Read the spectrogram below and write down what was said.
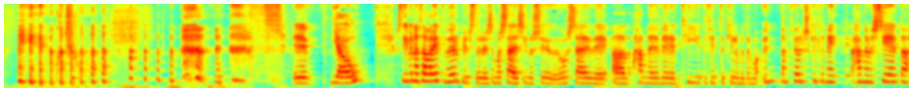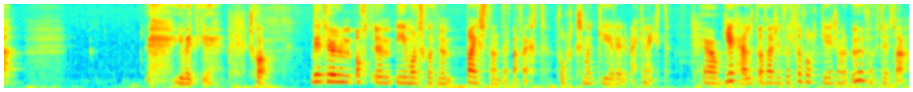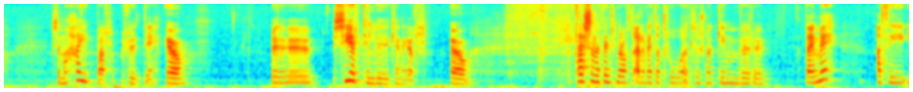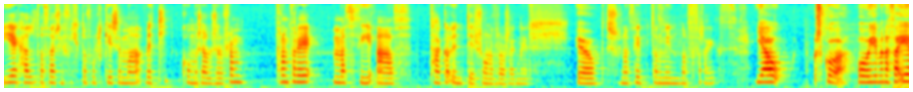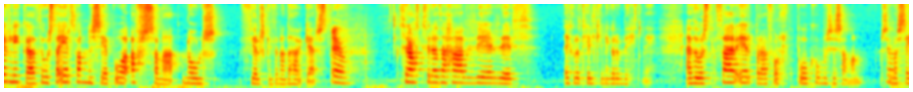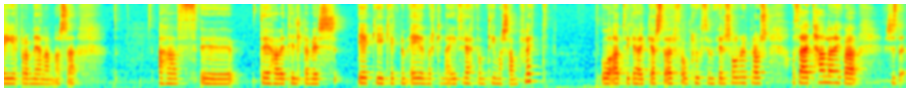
um, já. Stífin að það var eitt vörubílstjóri sem að sagði sína sögu og sagði að hann hefði verið 10-15 km á undan fjölskyldunni. Hann hefði séð þetta ég veit ekki. Sko, við tölum oft um í málskotnum bystander effect, fólk sem að gerir ekki neitt. já, Ég held að það sé fullt af fólki sem er öfugt við það, sem að hæpar hluti, já, uh, sér til viðurkenningar. já. Þess vegna finnst mér oft erfitt að trúa öllu svona geimveru dæmi, að því ég held að það sé fullt af fólki sem að vill koma sjálfur sér á fram, framfæri með því að taka undir svona frásagnir, já svona 15 mínúna frægð. Já, sko, og ég meina það er líka, þú veist, það er þannig sé búið að afsana Nóls fjölskylduna að það hafi gerst. Já. Þrátt fyrir að það hafi verið einhverja tilkynningar um vitni. En þú veist, þar er bara fólk búið að koma sér saman sem Já. að segir bara meðal annars að, að uh, þau hafi til dæmis ekki í gegnum eigðumörkina í 13 tíma samflitt og atvikið hafi gerst að örfa um klukktum fyrir sólarupprás. Og það er talað eitthvað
